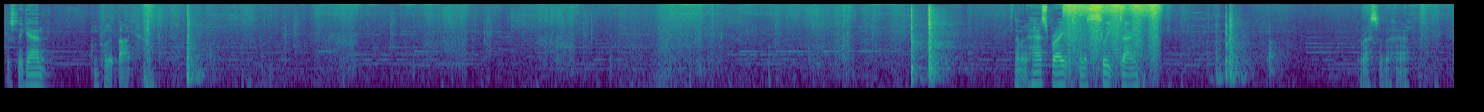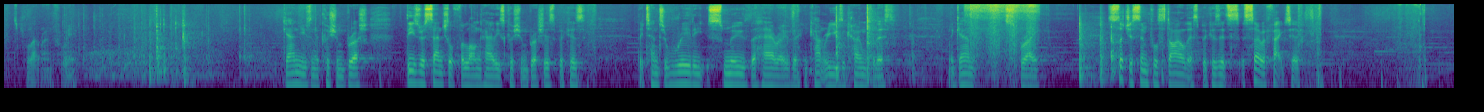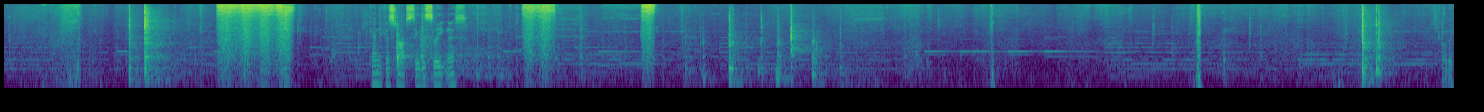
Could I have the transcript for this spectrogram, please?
it again and pull it back. Then with hairspray, it's going to sleek down the rest of the hair. Let's pull that around for you. Again, using the cushion brush, these are essential for long hair, these cushion brushes, because they tend to really smooth the hair over. You can't really use a comb for this. And again, spray. Such a simple style this because it's so effective. Again, you can start to see the sleekness.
